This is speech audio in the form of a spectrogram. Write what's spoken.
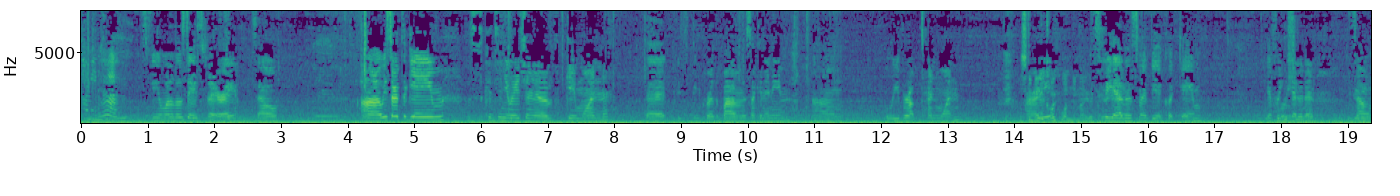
Coming yeah, it's being one of those days today, right? So, uh, we start the game. This is a continuation of game one that I think we're at the bottom of the second inning. Um, I believe we're up 10-1. This could be a quick one tonight. If So yeah, uh, this might be a quick game if we can get it in. So,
